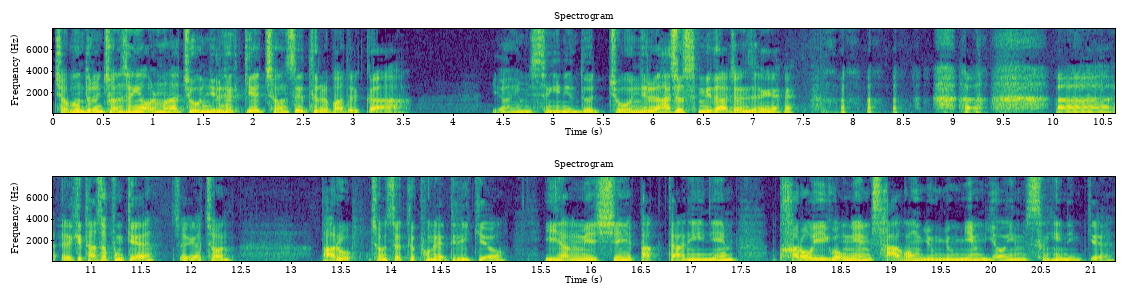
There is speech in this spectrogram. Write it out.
저분들은 전생에 얼마나 좋은 일을 했기에 전 세트를 받을까? 여임승희 님도 좋은 일을 하셨습니다. 전생에. 아, 이렇게 다섯 분께 저희가 전 바로 전 세트 보내드릴게요. 이향미 씨, 박다니 님, 8520님, 4066님, 여임승희 님께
